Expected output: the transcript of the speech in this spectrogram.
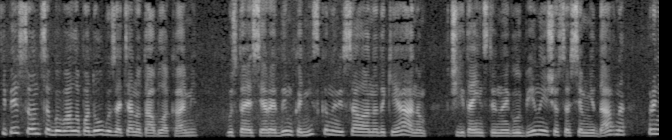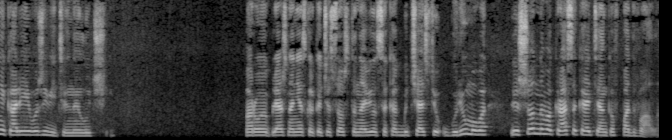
Теперь солнце бывало подолгу затянуто облаками, густая серая дымка низко нависала над океаном, в чьи таинственные глубины еще совсем недавно проникали его живительные лучи. Порою пляж на несколько часов становился как бы частью угрюмого лишенного красок и оттенков подвала,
